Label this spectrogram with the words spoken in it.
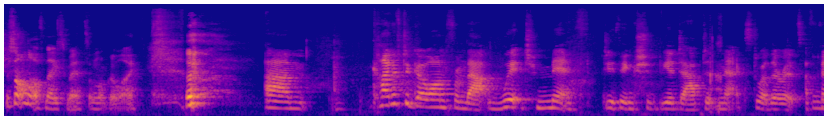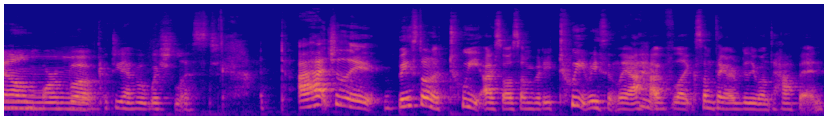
There's not a lot of nice myths, I'm not gonna lie. Um, kind of to go on from that, which myth do you think should be adapted next? Whether it's a film or a Mm. book, do you have a wish list? I actually, based on a tweet I saw somebody tweet recently, I Hmm. have like something I really want to happen,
